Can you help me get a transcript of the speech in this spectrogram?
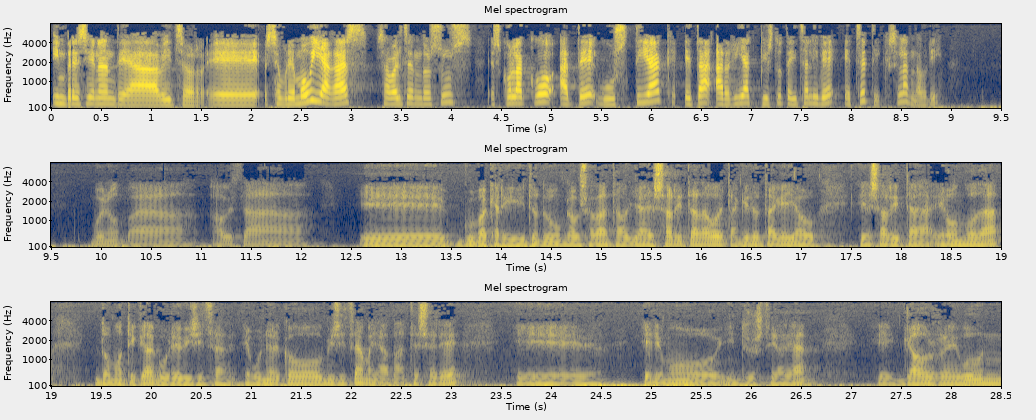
impresionantea bitxor. E, zeure mobiagaz, zabaltzen dozuz, eskolako ate guztiak eta argiak piztuta itzali be, etzetik, zelan da hori? Bueno, ba, hau ez da e, gu bakarrik egiten dugun gauza bat, hau ja esarrita dago eta gero eta gehiago esarrita egongo da domotika gure bizitzan. Egunerko bizitzan, baina batez ere e, eremu industrialean. E, gaur egun,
